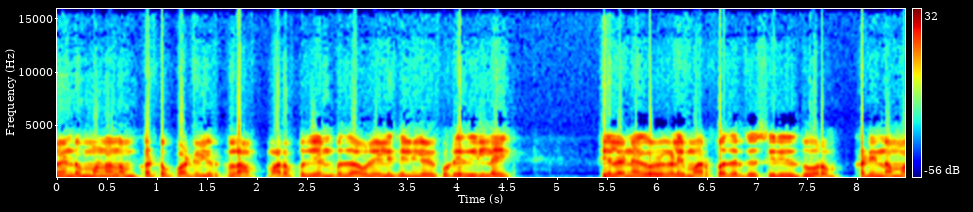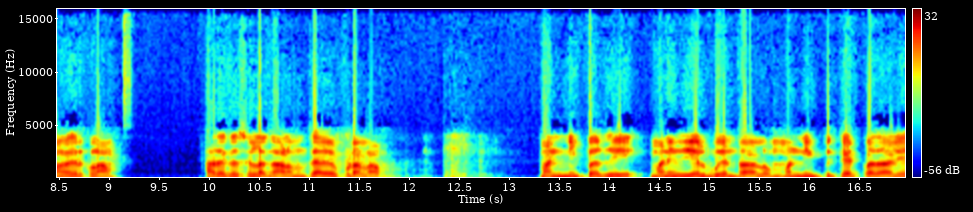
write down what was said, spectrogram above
வேண்டுமானால் நம் கட்டுப்பாட்டில் இருக்கலாம். மறப்பது என்பது அவள் எளிதில் நிகழக்கூடியது இல்லை. சில நிகழ்வுகளை மறப்பதற்கு சிறிது தூரம் கடினமாக இருக்கலாம். அதற்கு சில காலம் தேவைப்படலாம். மன்னிப்பது மனித இயல்பு என்றாலும் மன்னிப்பு கேட்பதாலே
